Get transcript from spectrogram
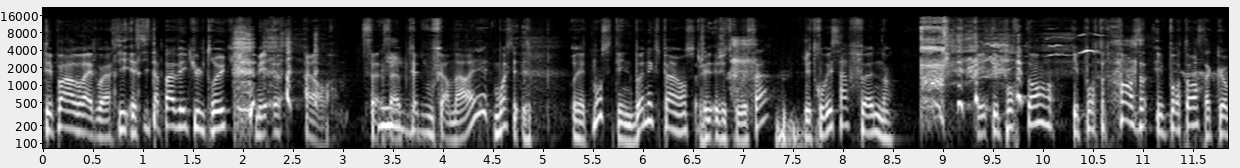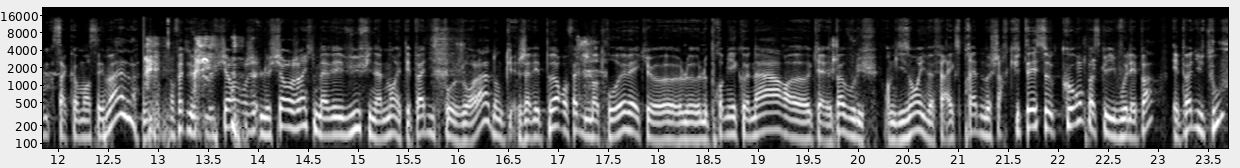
t'es pas un vrai, toi. Si, si t'as pas vécu le truc, mais euh, alors, ça, ça va peut-être vous faire marrer. Moi, c'est- honnêtement, c'était une bonne expérience. J'ai j'ai trouvé ça, j'ai trouvé ça fun. Et, pourtant, et pourtant, et pourtant, ça, com- ça commençait mal. En fait, le, chirurgien, qui m'avait vu finalement était pas dispo ce jour-là, donc j'avais peur en fait de me retrouver avec euh, le, premier connard euh, qui avait pas voulu, en me disant il va faire exprès de me charcuter ce con parce qu'il voulait pas, et pas du tout.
